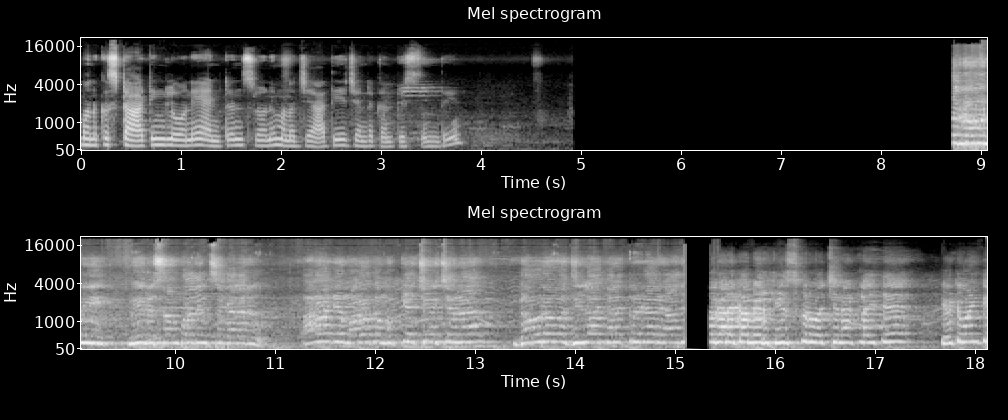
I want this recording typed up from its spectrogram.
మనకు స్టార్టింగ్లోనే ఎంట్రన్స్లోనే మన జాతీయ జెండా కనిపిస్తుంది. మీరు సంప్రదించగలరు. అలాగే మరొక ముఖ్య సూచన గౌరవ జిల్లా కలెక్టర్ గారి ఆదేశం కనుక మీరు తీసుకుని వచ్చినట్లయితే ఎటువంటి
